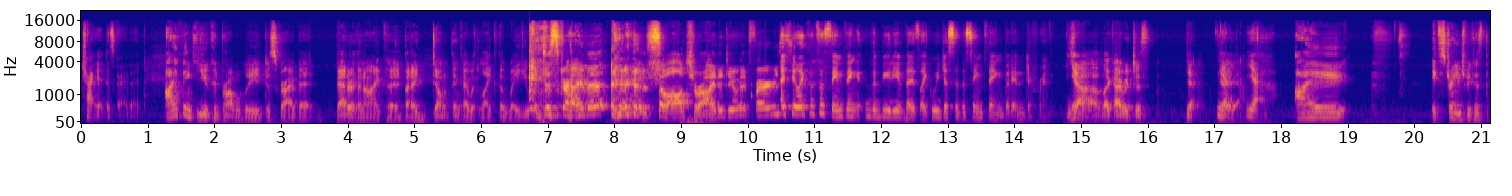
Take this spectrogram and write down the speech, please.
try to describe it. I think you could probably describe it better than I could, but I don't think I would like the way you would describe it. so I'll try to do it first. I feel like that's the same thing. The beauty of that is like we just said the same thing, but in different. yeah. like I would just, yeah. Yeah, yeah. yeah. I it's strange because the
